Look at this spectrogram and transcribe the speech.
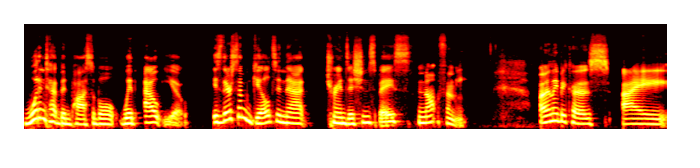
wouldn't have been possible without you. Is there some guilt in that transition space? Not for me. Only because I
